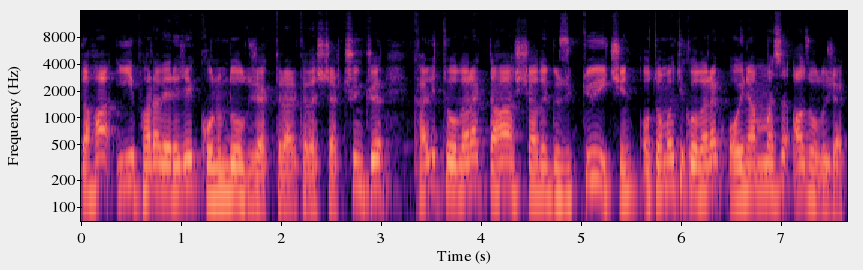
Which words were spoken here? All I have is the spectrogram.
daha iyi para verecek konumda olacaktır arkadaşlar. Çünkü kalite olarak daha aşağıda gözüktüğü için otomatik olarak oynanması az olacak.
